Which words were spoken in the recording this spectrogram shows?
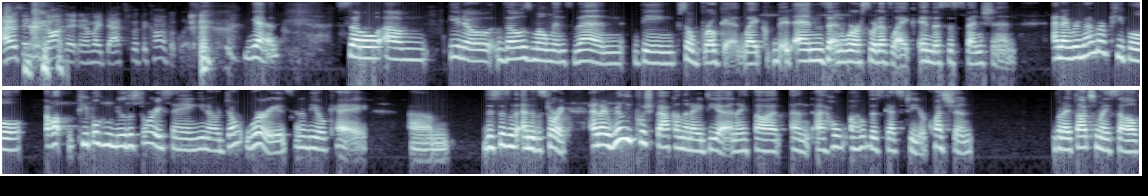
I was thinking Gauntlet, and I'm like, that's what the comic book was. yes so um you know those moments then being so broken like it ends and we're sort of like in the suspension and i remember people uh, people who knew the story saying you know don't worry it's going to be okay. Um, this isn't the end of the story. And i really pushed back on that idea and i thought and i hope i hope this gets to your question but i thought to myself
